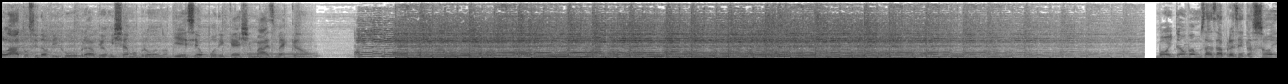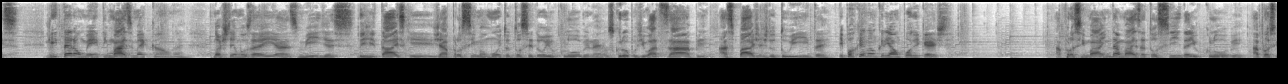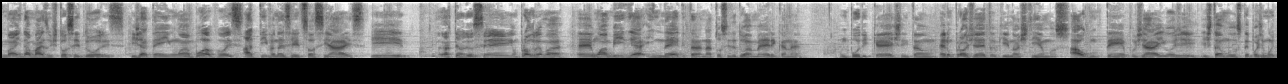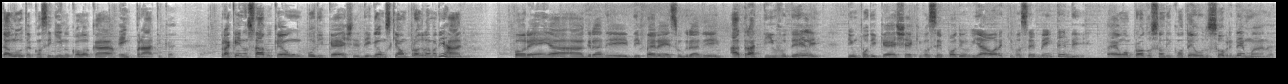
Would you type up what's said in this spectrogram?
Olá, torcida Alvirrubra, eu me chamo Bruno e esse é o podcast Mais Mecão. Bom, então vamos às apresentações. Literalmente mais mecão, né? Nós temos aí as mídias digitais que já aproximam muito o torcedor e o clube, né? Os grupos de WhatsApp, as páginas do Twitter. E por que não criar um podcast? aproximar ainda mais a torcida e o clube, aproximar ainda mais os torcedores que já tem uma boa voz ativa nas redes sociais e até onde eu sei, um programa, é, uma mídia inédita na torcida do América, né? Um podcast, então era um projeto que nós tínhamos há algum tempo já e hoje estamos, depois de muita luta, conseguindo colocar em prática. Para quem não sabe o que é um podcast, digamos que é um programa de rádio. Porém, a, a grande diferença, o grande atrativo dele, de um podcast, é que você pode ouvir a hora que você bem entender é uma produção de conteúdo sobre demanda.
